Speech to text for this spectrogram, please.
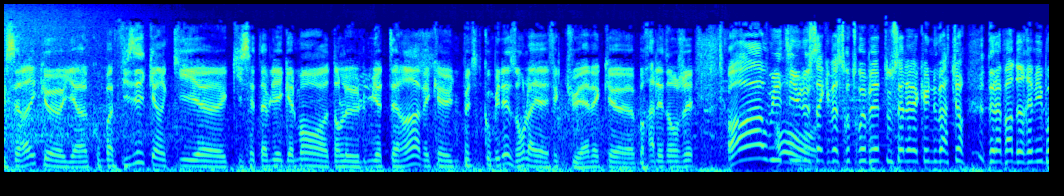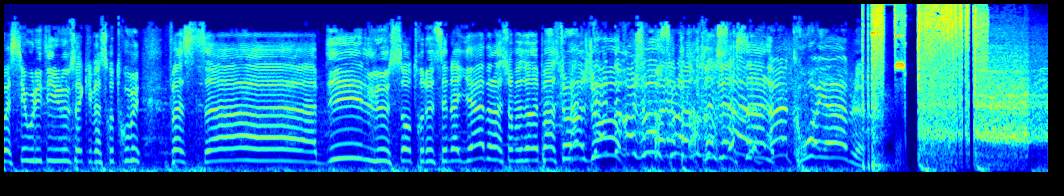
Mais c'est vrai qu'il y a un combat physique hein, qui, euh, qui s'établit également dans le, le milieu de terrain avec euh, une petite combinaison là effectuée avec euh, Bradley Danger. Oh Willy Oh. Qui va se retrouver peut-être tout seul avec une ouverture de la part de Rémi Boissier. Willy Younoussa qui va se retrouver face à Abdil, le centre de Senaya dans la surface de réparation. La Rajo tête de Rajo Oh, la sur la transversale. transversale. Incroyable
